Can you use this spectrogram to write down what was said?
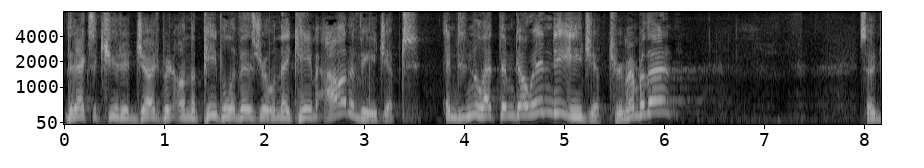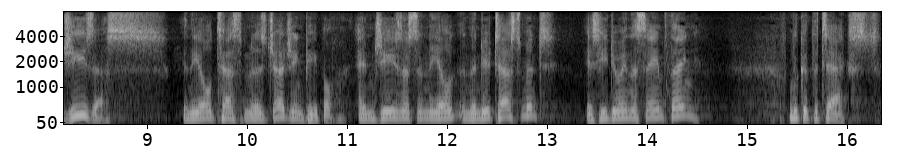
that executed judgment on the people of Israel when they came out of Egypt and didn't let them go into Egypt. Remember that? So Jesus in the Old Testament is judging people. And Jesus in the, Old, in the New Testament, is he doing the same thing? Look at the text.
